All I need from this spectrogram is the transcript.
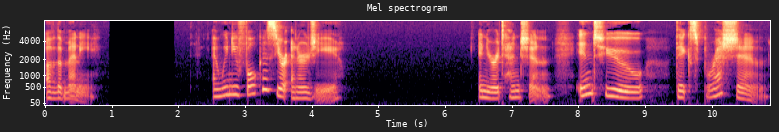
of the many. And when you focus your energy and your attention into the expression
